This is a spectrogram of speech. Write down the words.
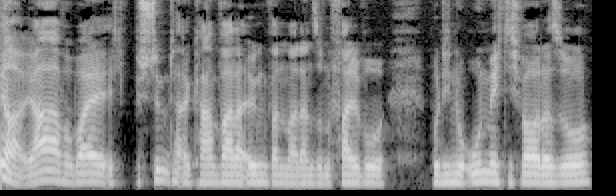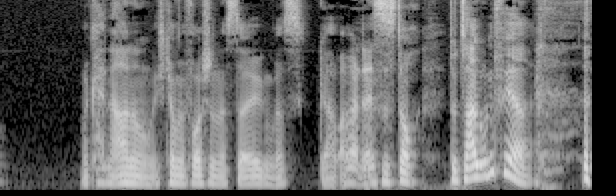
Ja, ja, wobei ich bestimmt halt kam, war da irgendwann mal dann so ein Fall, wo, wo die nur ohnmächtig war oder so. Aber keine Ahnung, ich kann mir vorstellen, dass da irgendwas gab. Aber das ist doch total unfair.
